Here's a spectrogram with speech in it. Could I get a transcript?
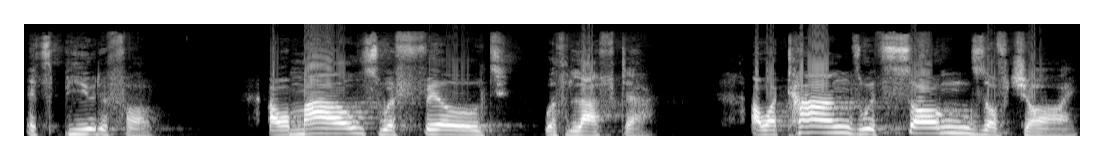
It's beautiful. Our mouths were filled with laughter, our tongues with songs of joy.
